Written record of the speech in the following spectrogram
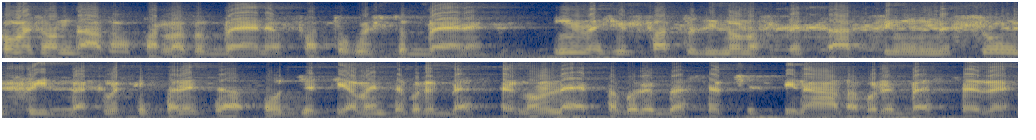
come sono andato, ho parlato bene, ho fatto questo bene. Invece il fatto di non aspettarsi un- nessun feedback, perché questa lettera oggettivamente potrebbe essere non letta, potrebbe essere cestinata, potrebbe essere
